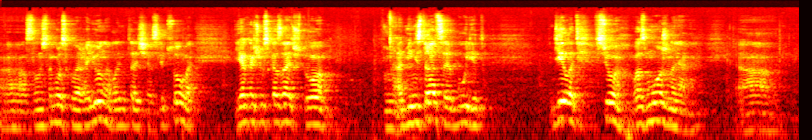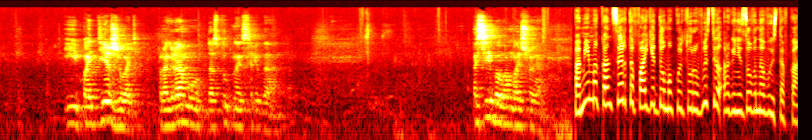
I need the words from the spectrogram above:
а, Солнечногорского района Владимира Слепцова я хочу сказать, что администрация будет делать все возможное а, и поддерживать программу «Доступная среда». Спасибо вам большое. Помимо концертов в фойе Дома культуры «Выстрел» организована выставка.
